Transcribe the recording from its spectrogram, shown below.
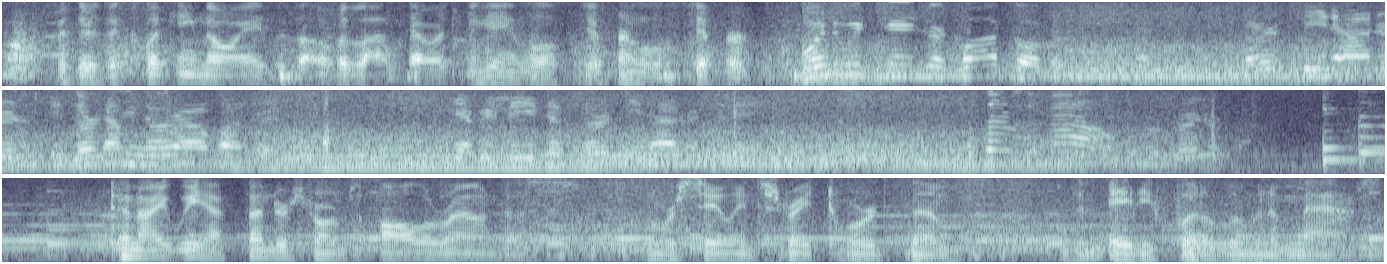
But there's a clicking noise. Over the last hour, it's been getting a little stiffer and a little stiffer. When do we change our clock over? 1300, 1300? 1200. Get relieved at 1300 today. What time is it now? Tonight we have thunderstorms all around us, and we're sailing straight towards them with an 80-foot aluminum mast.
